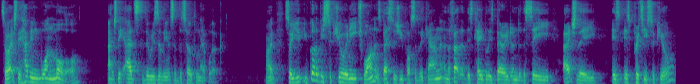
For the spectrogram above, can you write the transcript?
So actually having one more actually adds to the resilience of the total network. Right? So you, have got to be secure in each one as best as you possibly can. And the fact that this cable is buried under the sea actually is, is pretty secure.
